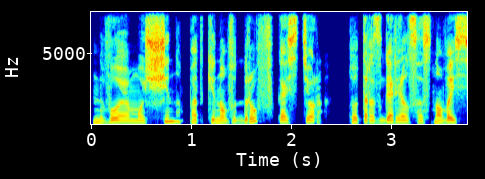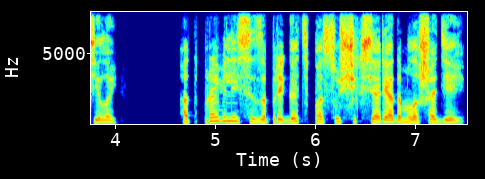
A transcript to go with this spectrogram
Двое мужчин, подкинув дров в костер, тот разгорелся с новой силой, отправились запрягать пасущихся рядом лошадей.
